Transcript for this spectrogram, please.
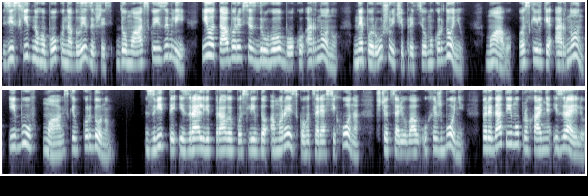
зі східного боку наблизившись до Моавської землі, і отаборився з другого боку Арнону, не порушуючи при цьому кордонів. Моаву, оскільки Арнон і був Моавським кордоном. Звідти Ізраїль відправив послів до Аморейського царя Сіхона, що царював у Хешбоні, передати йому прохання Ізраїлю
